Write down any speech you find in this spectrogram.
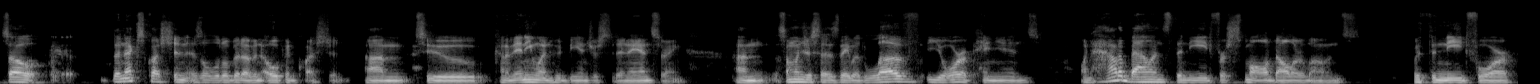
So the next question is a little bit of an open question um, to kind of anyone who'd be interested in answering. Um, someone just says they would love your opinions on how to balance the need for small dollar loans with the need for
